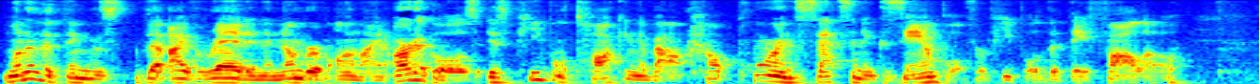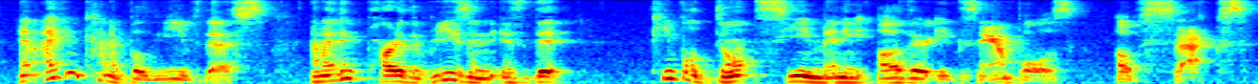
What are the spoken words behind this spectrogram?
One of the things that I've read in a number of online articles is people talking about how porn sets an example for people that they follow. And I can kind of believe this, and I think part of the reason is that people don't see many other examples of sex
